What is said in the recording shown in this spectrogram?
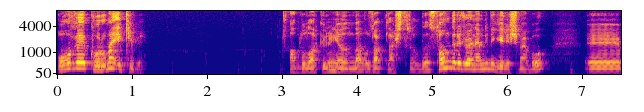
O ve koruma ekibi Abdullah Gül'ün yanından uzaklaştırıldı. Son derece önemli bir gelişme bu. E,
